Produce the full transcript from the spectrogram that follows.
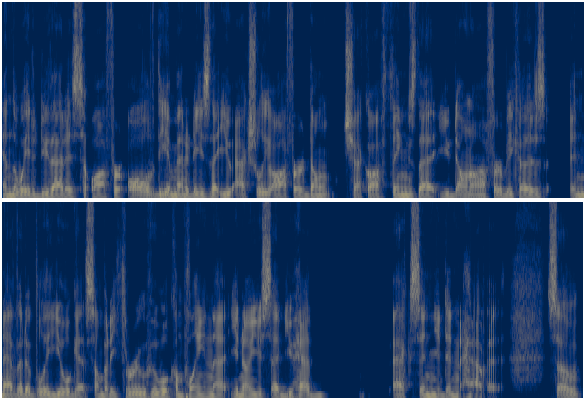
And the way to do that is to offer all of the amenities that you actually offer. Don't check off things that you don't offer because inevitably you will get somebody through who will complain that, you know, you said you had X and you didn't have it. So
